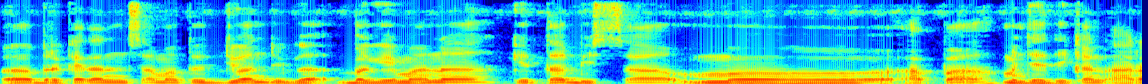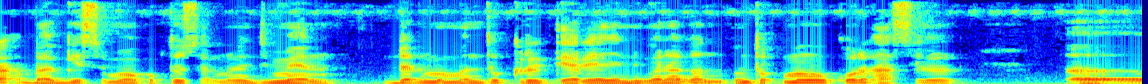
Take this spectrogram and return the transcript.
berkaitan sama tujuan juga bagaimana kita bisa me, apa, menjadikan arah bagi semua keputusan manajemen dan membentuk kriteria yang digunakan untuk mengukur hasil uh,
